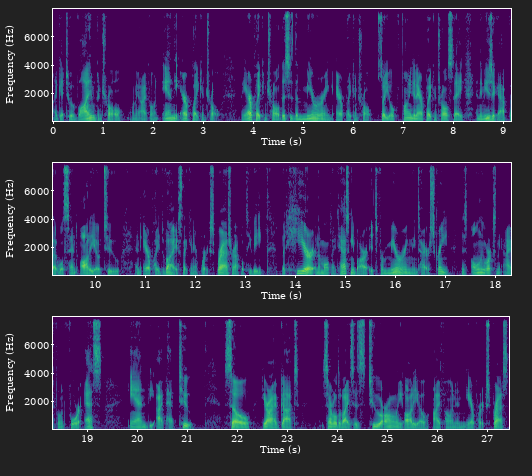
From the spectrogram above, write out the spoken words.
I get to a volume control on the iPhone and the AirPlay control. The AirPlay control, this is the mirroring AirPlay control. So you'll find an AirPlay control, say, in the music app that will send audio to an AirPlay device, like an Airport Express or Apple TV. But here in the multitasking bar, it's for mirroring the entire screen. This only works in the iPhone 4S and the iPad 2. So here I've got several devices. Two are only audio, iPhone and Airport Express,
